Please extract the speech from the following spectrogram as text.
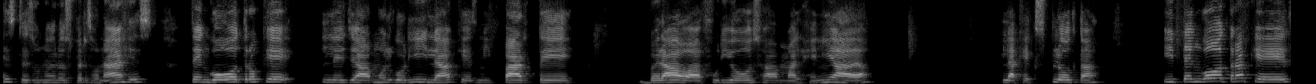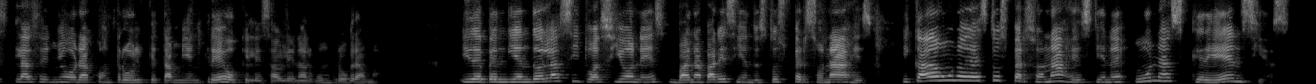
Este es uno de los personajes. Tengo otro que le llamo el gorila, que es mi parte brava, furiosa, mal geniada, la que explota. Y tengo otra que es la señora control, que también creo que les hablé en algún programa. Y dependiendo de las situaciones, van apareciendo estos personajes. Y cada uno de estos personajes tiene unas creencias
